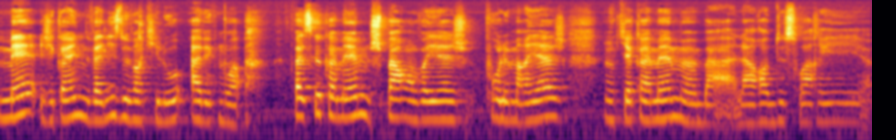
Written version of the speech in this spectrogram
mais j'ai quand même une valise de 20 kilos avec moi. Parce que quand même, je pars en voyage pour le mariage, donc il y a quand même euh, bah, la robe de soirée, euh,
